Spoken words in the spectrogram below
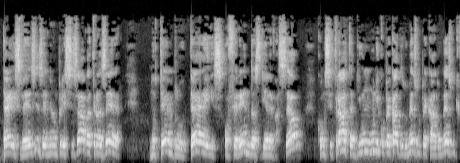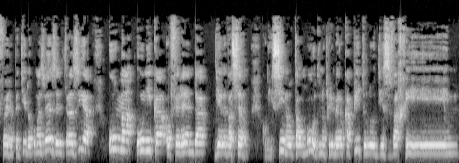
dez vezes, ele não precisava trazer no templo dez oferendas de elevação, como se trata de um único pecado, do mesmo pecado, mesmo que foi repetido algumas vezes, ele trazia uma única oferenda de elevação, como ensina o Talmud no primeiro capítulo de Zvachim.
